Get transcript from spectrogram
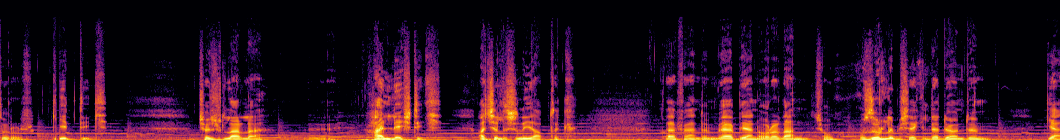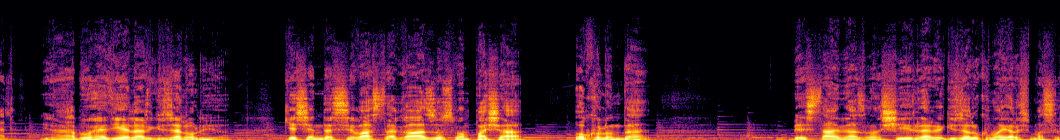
durur. Gittik. Çocuklarla e, halleştik. Açılışını yaptık. Efendim ve ben oradan çok huzurlu bir şekilde döndüm. Geldim. Ya bu hediyeler güzel oluyor. Geçen de Sivas'ta Gazi Osman Paşa okulunda Bestami Yazgan'ın şiirleri güzel okuma yarışması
